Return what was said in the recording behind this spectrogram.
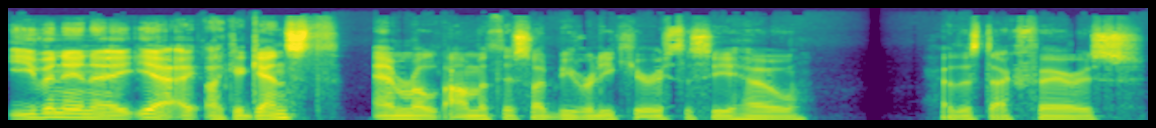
even in a yeah, like against Emerald Amethyst, I'd be really curious to see how how this deck fares.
